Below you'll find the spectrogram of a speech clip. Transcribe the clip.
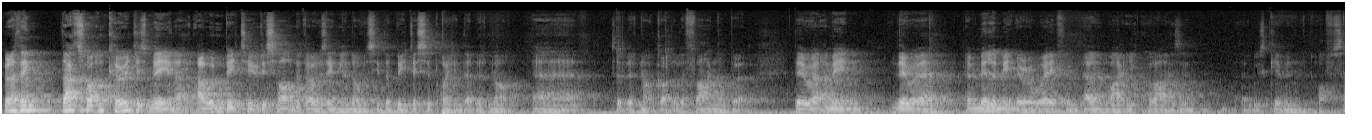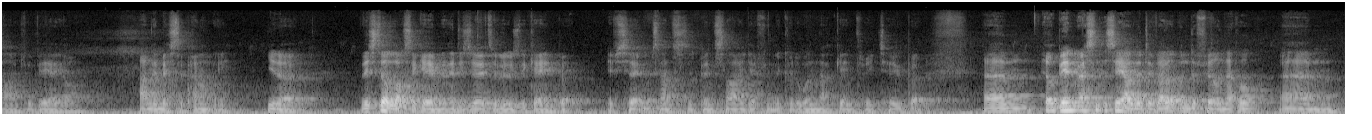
But I think that's what encourages me, and I, I wouldn't be too disheartened if I was England. Obviously, they'll be disappointed that they've not uh, that they've not got to the final. But they were, I mean, they were a millimetre away from Ellen White equalising. It was given offside for VAR, and they missed a penalty. You know, they still lost the game and they deserve to lose the game. But if circumstances had been slightly different, they could have won that game three two. But um, it'll be interesting to see how they develop under Phil Neville. Um,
